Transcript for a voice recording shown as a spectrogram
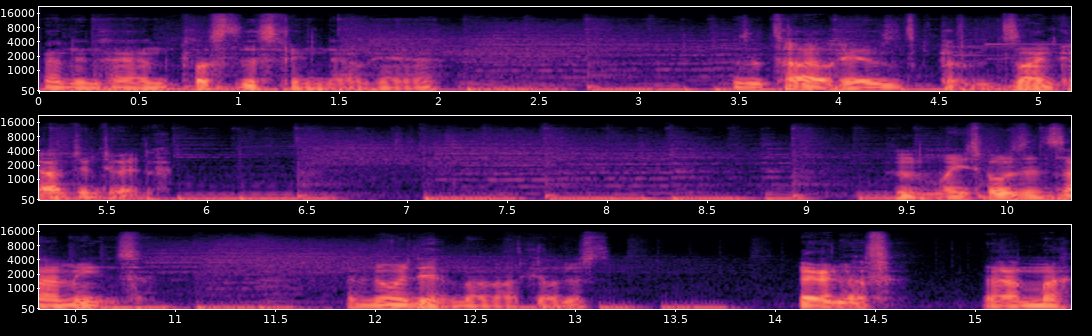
hand in hand, plus this thing down here. There's a tile here, there's a design carved into it. Hmm, what do you suppose the design means? I have no idea, I'm not an archaeologist. Fair enough. Um,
